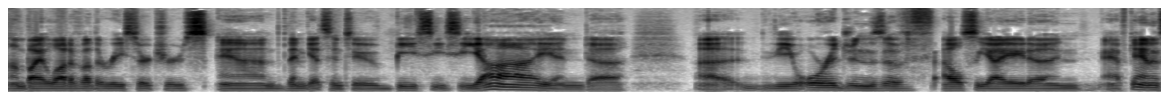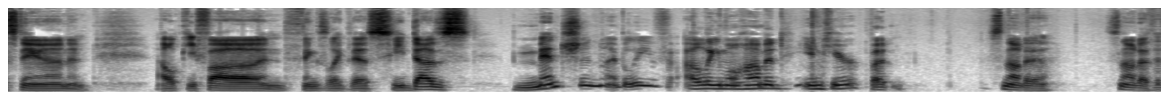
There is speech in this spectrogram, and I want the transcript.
um, by a lot of other researchers, and then gets into BCCI and uh, uh, the origins of Al Qaeda in Afghanistan and Al Kifah and things like this. He does mention, I believe, Ali Mohammed in here, but it's not a it's not a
